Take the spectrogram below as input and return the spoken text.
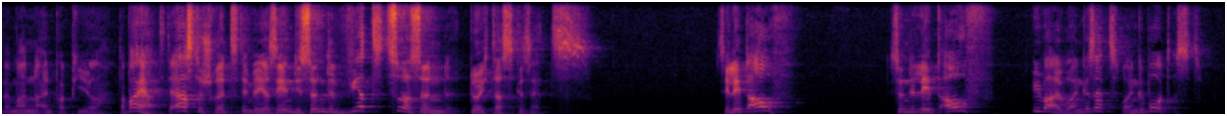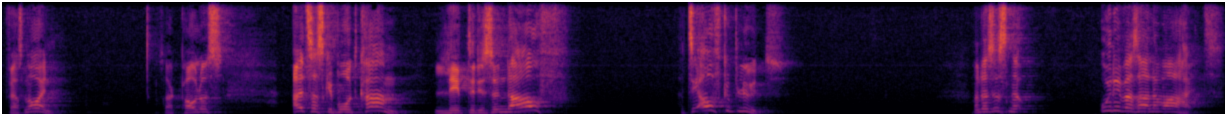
wenn man ein Papier dabei hat. Der erste Schritt, den wir hier sehen, die Sünde wird zur Sünde durch das Gesetz. Sie lebt auf. Die Sünde lebt auf, überall, wo ein Gesetz, wo ein Gebot ist. Vers 9 sagt Paulus, als das Gebot kam, lebte die Sünde auf, hat sie aufgeblüht. Und das ist eine universale Wahrheit.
